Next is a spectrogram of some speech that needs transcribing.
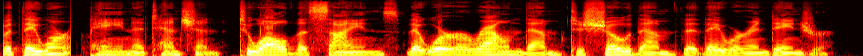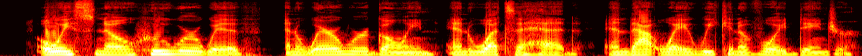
but they weren't paying attention to all the signs that were around them to show them that they were in danger. Always know who we're with and where we're going and what's ahead, and that way we can avoid danger.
